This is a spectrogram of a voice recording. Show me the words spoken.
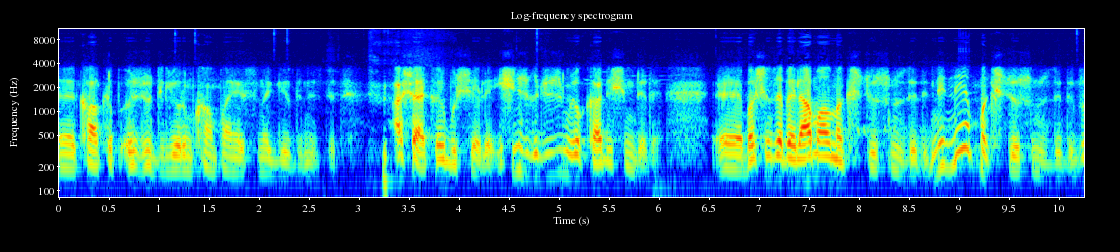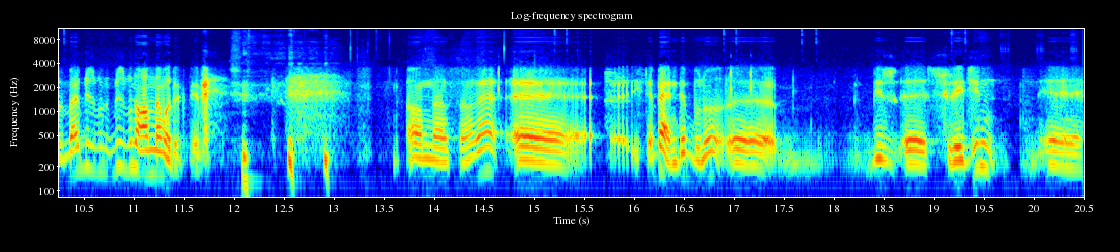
e, kalkıp özür diliyorum kampanyasına girdiniz dedi. Aşağı yukarı bu şeyle. İşiniz gücünüz mü yok kardeşim dedi. E, başınıza bela mı almak istiyorsunuz dedi. Ne, ne yapmak istiyorsunuz dedi. Ben, biz, bunu, biz bunu anlamadık dedi. Ondan sonra e, işte ben de bunu e, bir e, sürecin e,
